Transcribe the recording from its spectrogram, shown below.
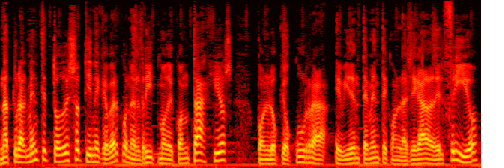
Naturalmente todo eso tiene que ver con el ritmo de contagios, con lo que ocurra evidentemente con la llegada del frío,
